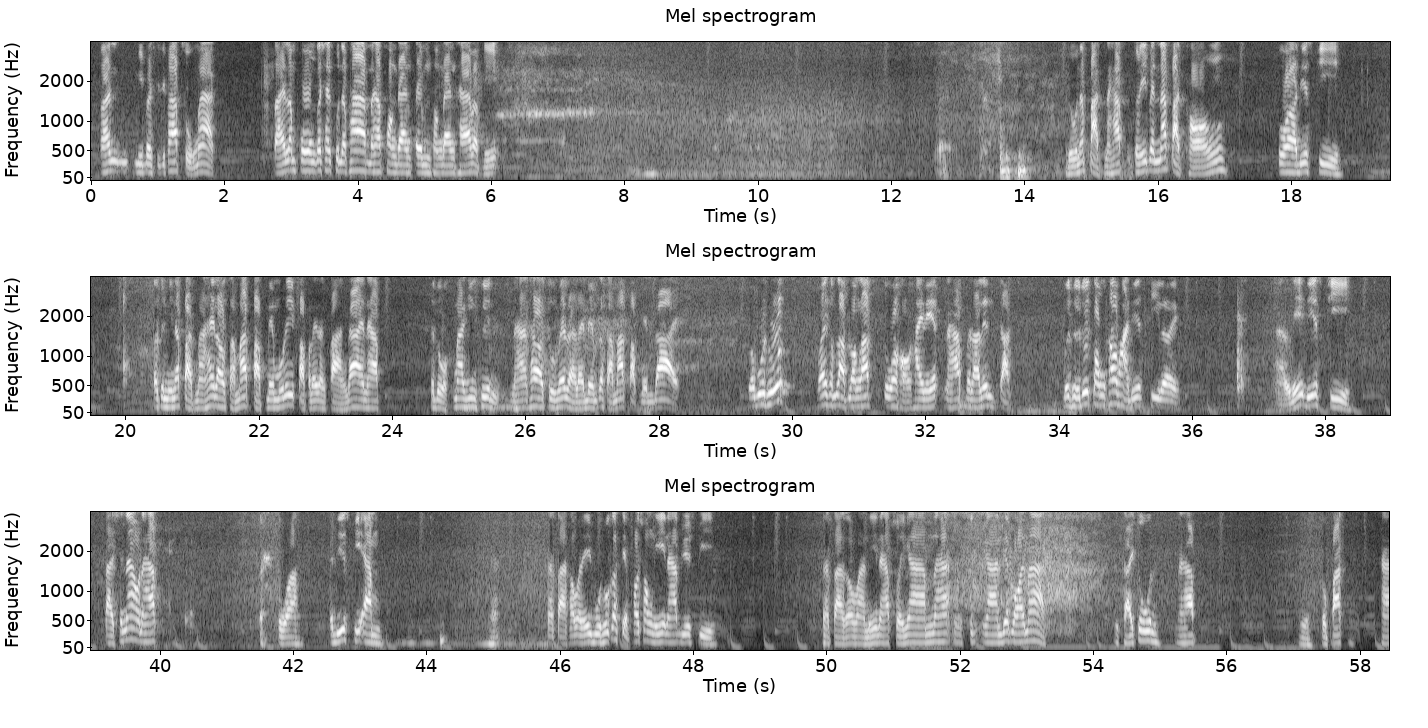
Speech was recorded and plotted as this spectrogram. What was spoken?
เพราะฉะนั้นมีประสิทธิภาพสูงมาก สายลำโพงก็ใช้คุณภาพนะครับ ทองแดงเต็มทองแดงแท้แบบนี้ ดูหน้าปัดนะครับ ตัวนี้เป็นหน้าปัดของตัว DSP ก็จะมีหน้าปัดมาให้เราสามารถปรับเมมโมรีปรับอะไรต่างๆ ได้นะครับ สะดวกมากยิ่งขึ้นนะฮะถ้าเราจูนไว้หลายๆเมมก็สามารถปรับเมมได้ ตัวบลูทูธไว้สำหรับรองรับตัวของ h i เ n นะครับ เวลาเล่นจากมือถือด้วยตรงเข้าผ่าน DSP เลย อ่าตัวนี้ DSP 8 Channel นะครับ ตัว เป็น DSP M หน้าตาเขาวันนี้บลูทูธก็เสียบเข้าช่องนี้นะครับ USB หน้าตาก็ประมาณนี้นะครับ สวยงามนะฮะชิ้นงานเรียบร้อยมากสายจูนนะครับตัวปลั๊กไฮ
